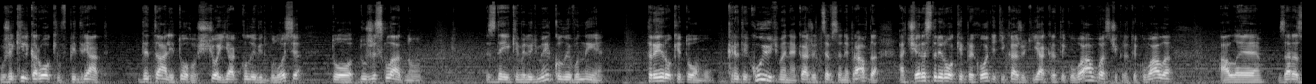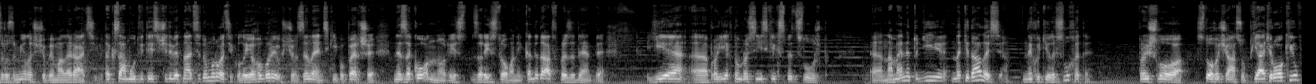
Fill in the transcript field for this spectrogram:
вже кілька років підряд деталі того, що як коли відбулося, то дуже складно з деякими людьми, коли вони три роки тому критикують мене, кажуть, це все неправда. А через три роки приходять і кажуть, я критикував вас чи критикувала, але зараз зрозуміло, що ви мали рацію. Так само у 2019 році, коли я говорив, що Зеленський, по-перше, незаконно зареєстрований кандидат в президенти, є е, проєктом російських спецслужб. Е, На мене тоді накидалися, не хотіли слухати. Пройшло з того часу 5 років,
